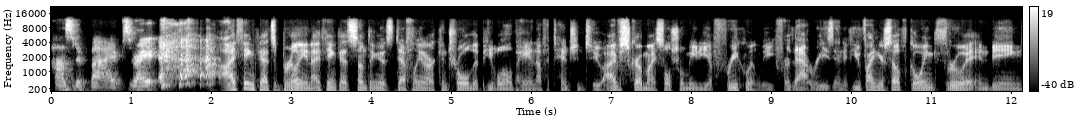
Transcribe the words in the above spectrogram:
positive vibes, right? I think that's brilliant. I think that's something that's definitely in our control that people don't pay enough attention to. I've scrubbed my social media frequently for that reason. If you find yourself going through it and being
